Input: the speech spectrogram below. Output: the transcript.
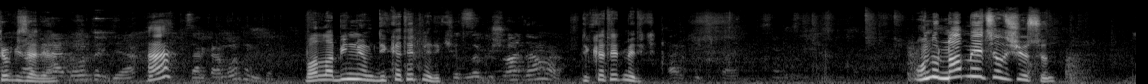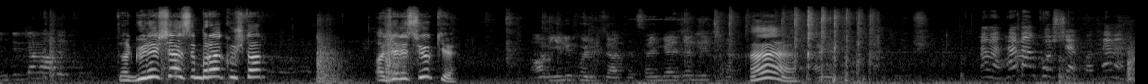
Çok güzel ya. Oradaydı ya? Ha? Serkan orada mıydı? Vallahi bilmiyorum dikkat etmedik. Çatıda kuş vardı ama. Dikkat etmedik. Onur ne yapmaya çalışıyorsun? Ya güneşlensin bırak kuşlar. Acelesi yok ki. Abi yeni koyduk zaten. Sen geleceksin diye çıkar. He. Hemen hemen koşacak bak hemen.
